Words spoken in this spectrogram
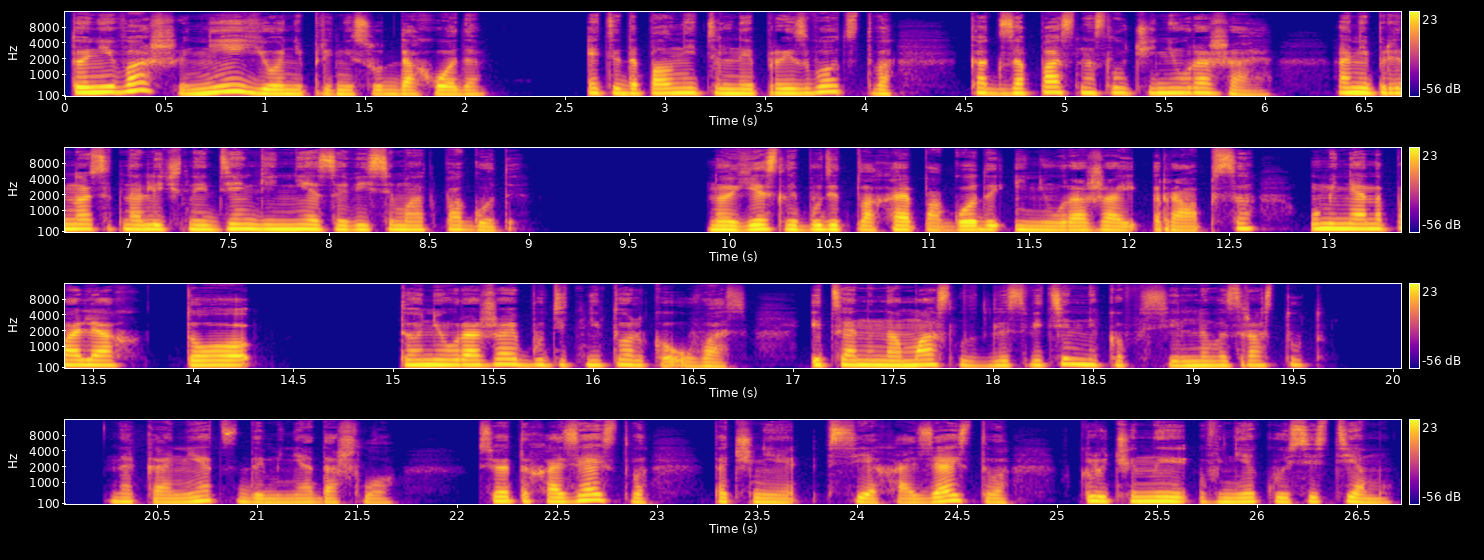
то ни ваши, ни ее не принесут дохода. Эти дополнительные производства как запас на случай неурожая. Они приносят наличные деньги независимо от погоды. Но если будет плохая погода и неурожай рапса у меня на полях, то... то неурожай будет не только у вас, и цены на масло для светильников сильно возрастут. Наконец до меня дошло. Все это хозяйство, точнее, все хозяйства, включены в некую систему.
